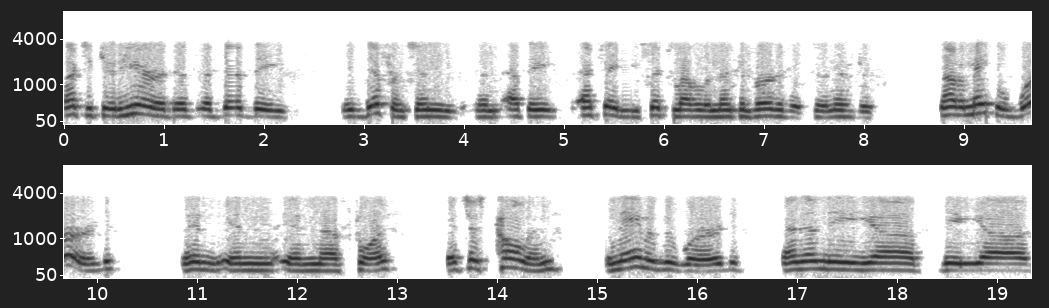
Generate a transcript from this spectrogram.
execute here. It, did the, the difference in, in at the x86 level and then converted it to an integer. Now to make a word in in in uh, Forth, it's just colon, the name of the word, and then the uh, the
